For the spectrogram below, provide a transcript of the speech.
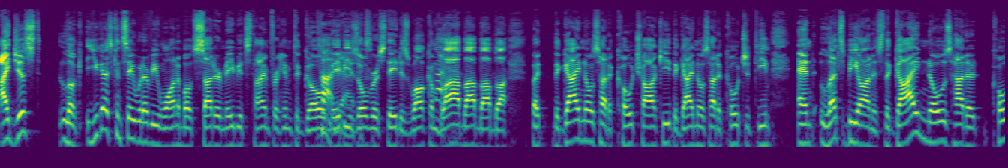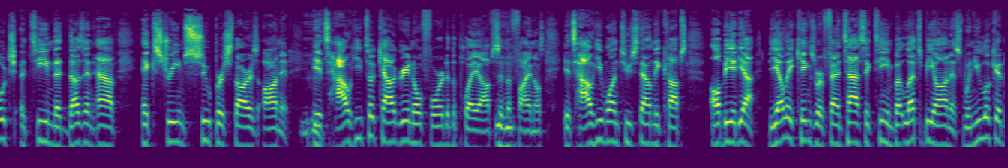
I just look. You guys can say whatever you want about Sutter. Maybe it's time for him to go. Time, Maybe yeah, he's overstayed his welcome. Blah blah blah blah. But the guy knows how to coach hockey. The guy knows how to coach a team. And let's be honest, the guy knows how to coach a team that doesn't have extreme superstars on it. Mm-hmm. It's how he took Calgary in 04 to the playoffs and the finals. It's how he won two Stanley Cups. Albeit, yeah, the LA Kings were a fantastic team, but let's be honest, when you look at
